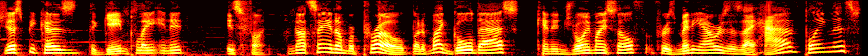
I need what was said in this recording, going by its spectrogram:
just because the gameplay in it is fun. I'm not saying I'm a pro, but if my gold ass can enjoy myself for as many hours as I have playing this,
